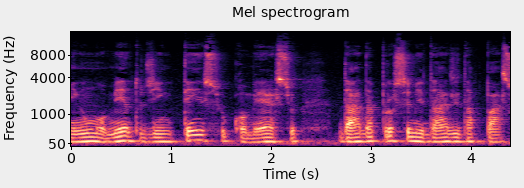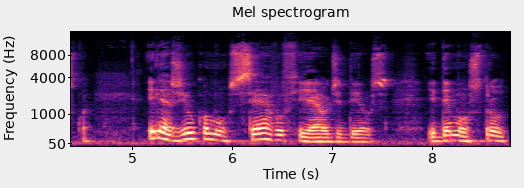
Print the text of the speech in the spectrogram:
em um momento de intenso comércio, dada a proximidade da Páscoa. Ele agiu como um servo fiel de Deus e demonstrou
